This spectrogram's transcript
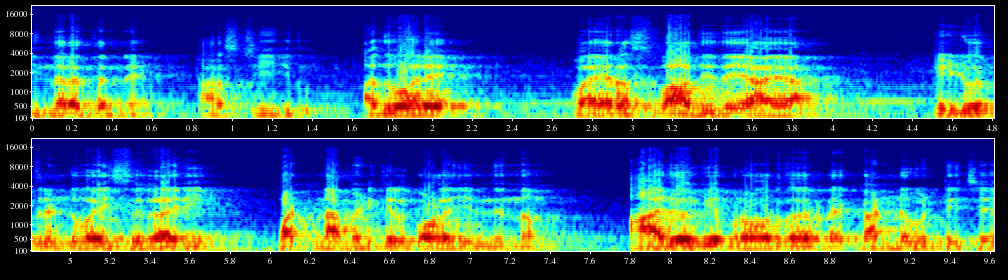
ഇന്നലെ തന്നെ അറസ്റ്റ് ചെയ്തു. അതുപോലെ വൈറസ് ബാധിതയായ എഴുപത്തിരണ്ട് വയസ്സുകാരി പട്ന മെഡിക്കൽ കോളേജിൽ നിന്നും ആരോഗ്യ പ്രവർത്തകരുടെ കണ്ണ് വെട്ടിച്ച്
